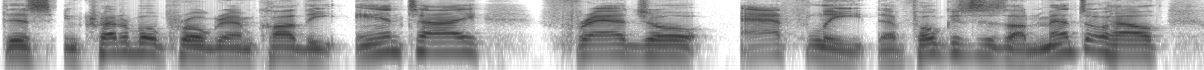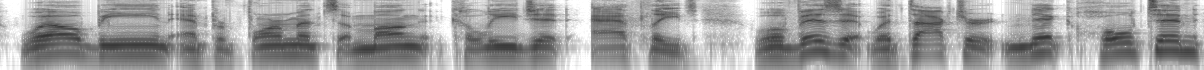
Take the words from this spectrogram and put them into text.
this incredible program called the Anti Fragile Athlete that focuses on mental health, well being, and performance among collegiate athletes. We'll visit with Dr. Nick Holton,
